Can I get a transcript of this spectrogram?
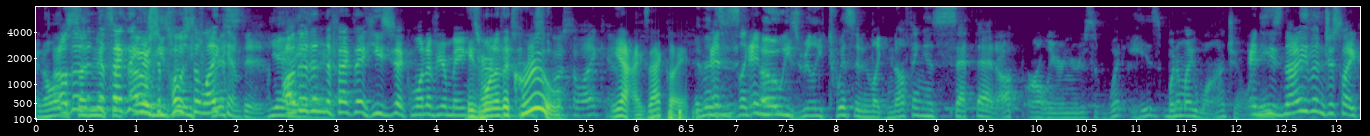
And all of a Other sudden than the it's fact like, that oh, you're he's supposed really to like him. Yeah, Other yeah, than the fact that he's like one of your main He's one of the characters and you're crew. supposed to like him. Yeah, exactly. And then it's And- just like, and- oh, he's really twisted, and like nothing has set that up earlier, and you're just like, what is? What am I watching? What and is he's not even just like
